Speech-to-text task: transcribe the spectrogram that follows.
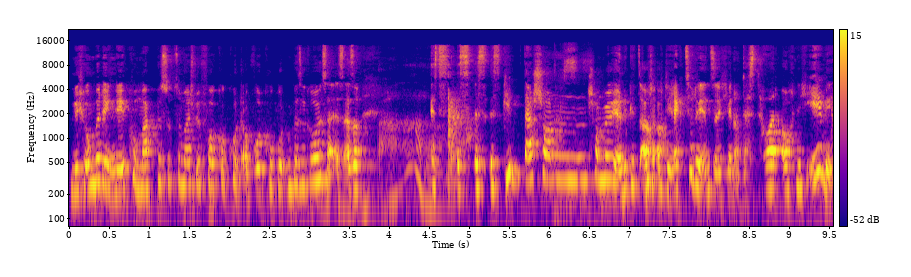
Nicht unbedingt. Nee, Kumak bist du zum Beispiel vor Kokut, obwohl Kokut ein bisschen größer ist. Also ah. es, es, es, es gibt da schon, schon Möglichkeiten. Du gehst auch, auch direkt zu den Inselchen und das dauert auch nicht ewig.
